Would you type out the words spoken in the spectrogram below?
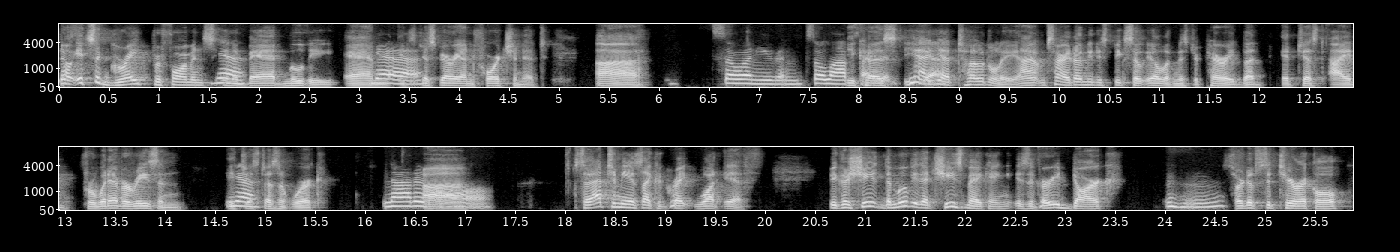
no. It's a great performance in a bad movie, and Yeah. it's just very unfortunate. Uh, so uneven, so lopsided. because yeah, yeah, totally. I'm sorry, I don't mean to speak so ill of Mr. Perry, but it just I for whatever reason it Yeah. just doesn't work. Not at uh, all. So that to me is like a great what if. Because she the movie that she's making is a very dark, hmm sort of satirical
